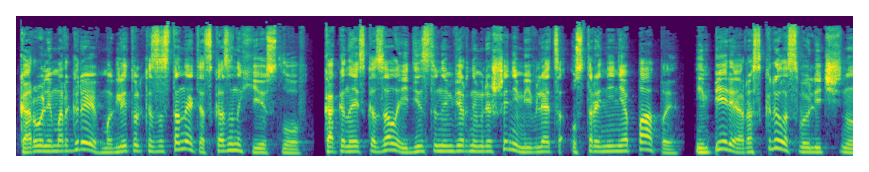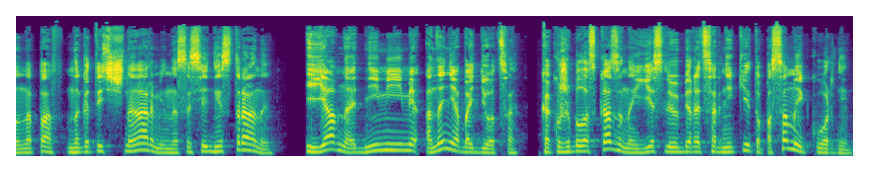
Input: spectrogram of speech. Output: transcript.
Король и Маргрейв могли только застонать от сказанных ею слов. Как она и сказала, единственным верным решением является устранение папы. Империя раскрыла свою личину, напав многотысячной армии на соседние страны. И явно одними ими она не обойдется. Как уже было сказано, если убирать сорняки, то по самые корни.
